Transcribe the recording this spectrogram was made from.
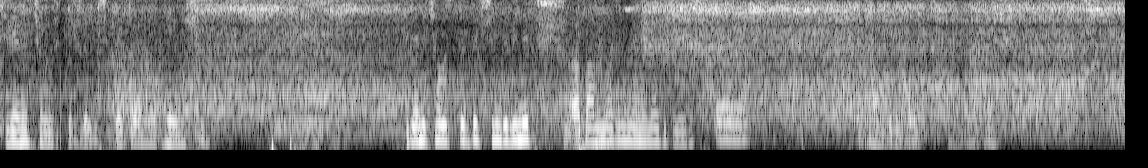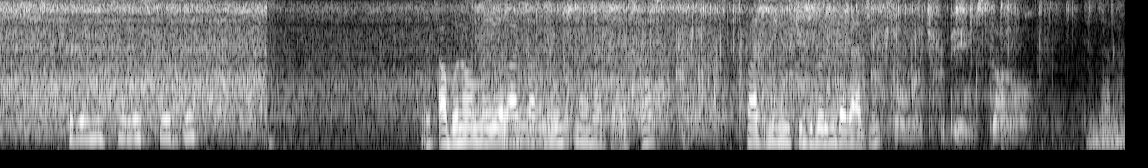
Treni çalıştıracağız işte, gemi demişim. Treni çalıştırdık, şimdi binip adamların yanına gidiyoruz. Evet. Treni çalıştırdık. Evet, abone olmayı ve like atmayı unutmayın arkadaşlar. Spiderman'in ikinci bölümü de gelecek. Şimdi hemen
